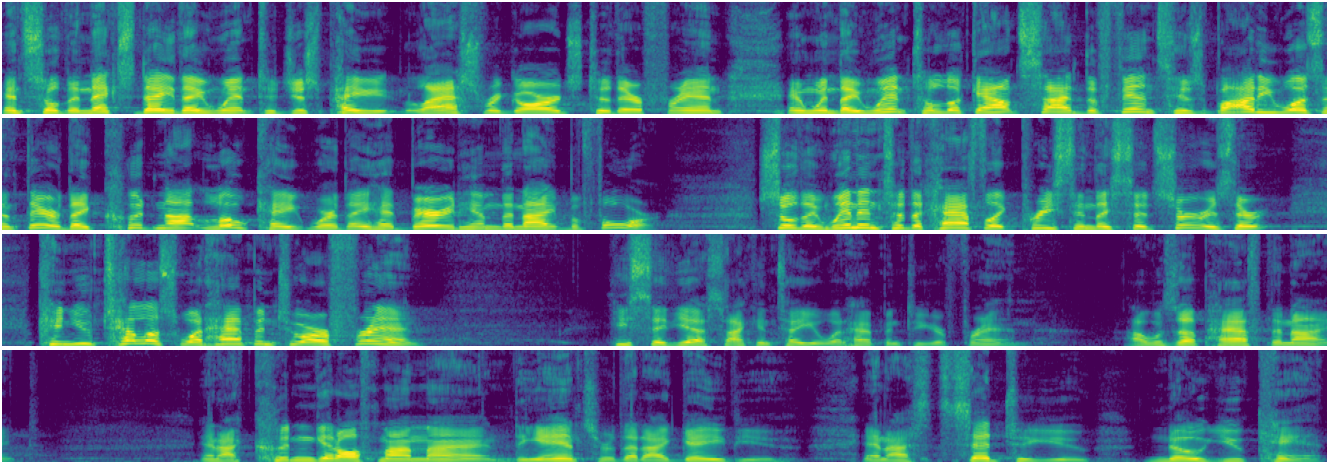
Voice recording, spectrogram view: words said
And so the next day they went to just pay last regards to their friend. And when they went to look outside the fence, his body wasn't there. They could not locate where they had buried him the night before. So they went into the Catholic priest and they said, Sir, is there, can you tell us what happened to our friend? He said, Yes, I can tell you what happened to your friend. I was up half the night and I couldn't get off my mind the answer that I gave you. And I said to you, No, you can't.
